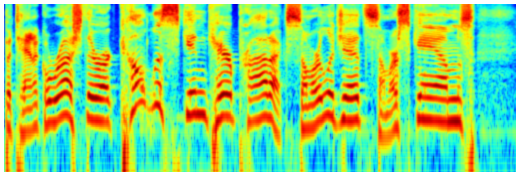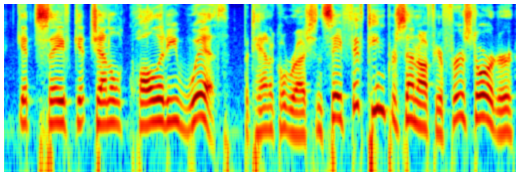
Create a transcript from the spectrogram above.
Botanical Rush, there are countless skincare products. Some are legit, some are scams. Get safe, get gentle quality with Botanical Rush and save 15% off your first order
